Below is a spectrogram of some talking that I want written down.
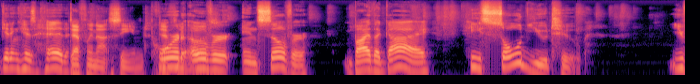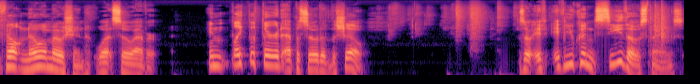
getting his head Definitely not seemed. poured Definitely was. over in silver by the guy he sold you to. You felt no emotion whatsoever. In like the third episode of the show. So if if you couldn't see those things,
